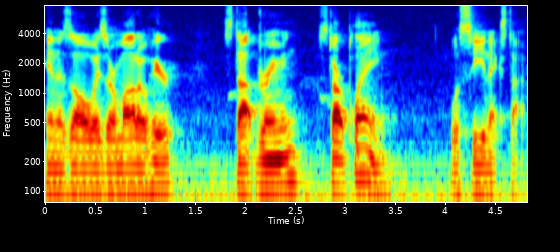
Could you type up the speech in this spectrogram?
And as always, our motto here, stop dreaming, start playing. We'll see you next time.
